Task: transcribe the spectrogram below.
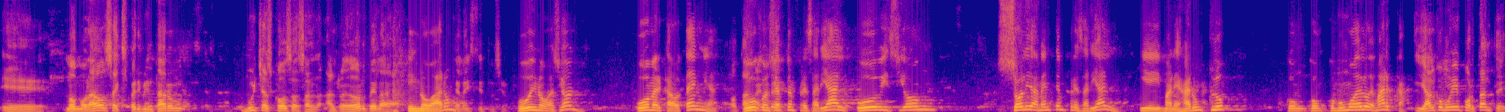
eh, los morados experimentaron muchas cosas al- alrededor de la, Innovaron. de la institución. Hubo innovación, hubo mercadotecnia, hubo Totalmente. concepto empresarial, hubo visión sólidamente empresarial y manejar un club con, con- como un modelo de marca. Y algo muy importante,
